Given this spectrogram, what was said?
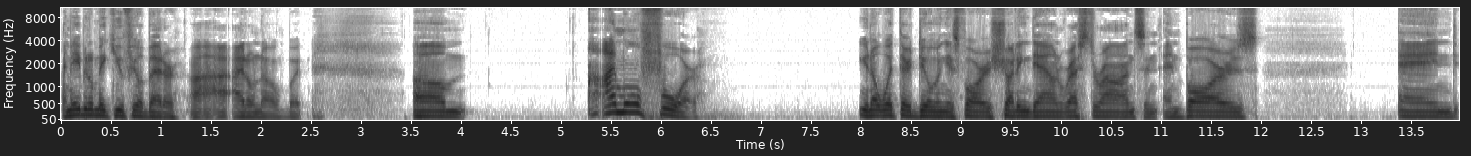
and maybe it'll make you feel better. I I, I don't know, but um, I'm all for you know what they're doing as far as shutting down restaurants and, and bars and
